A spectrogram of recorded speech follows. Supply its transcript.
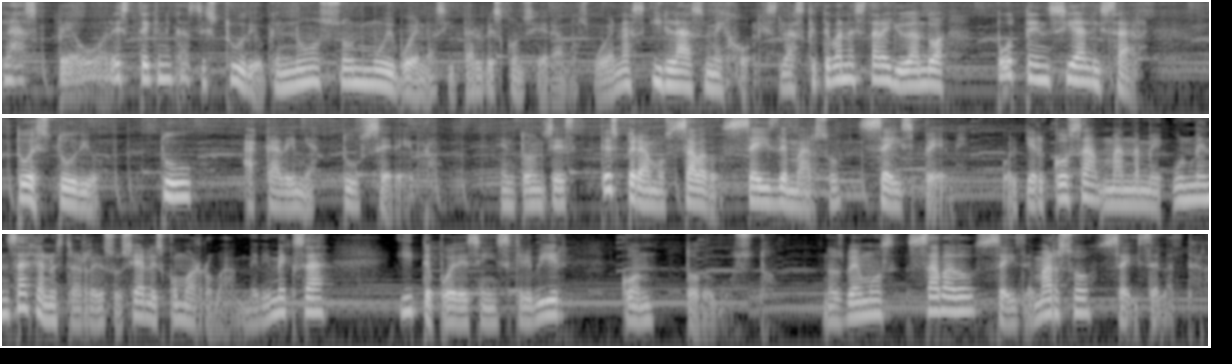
las peores técnicas de estudio que no son muy buenas y tal vez consideramos buenas y las mejores, las que te van a estar ayudando a potencializar tu estudio, tu academia, tu cerebro. Entonces, te esperamos sábado 6 de marzo, 6 pm. Cualquier cosa, mándame un mensaje a nuestras redes sociales como arroba medimexa y te puedes inscribir con todo gusto. Nos vemos sábado 6 de marzo, 6 de la tarde.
